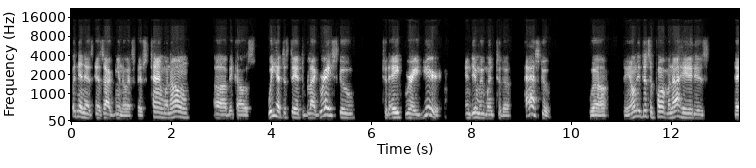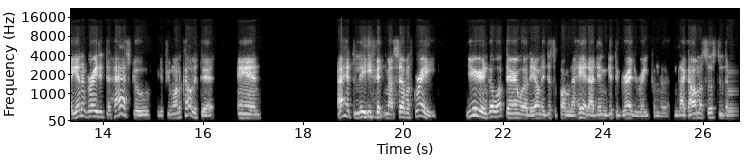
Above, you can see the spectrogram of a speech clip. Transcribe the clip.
But then, as as I you know, as as time went on, uh, because we had to stay at the black grade school to the eighth grade year, and then we went to the high school. Well, the only disappointment I had is they integrated to high school, if you want to call it that, and I had to leave at my seventh grade year and go up there. Well, the only disappointment I had, I didn't get to graduate from the like all my sisters and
